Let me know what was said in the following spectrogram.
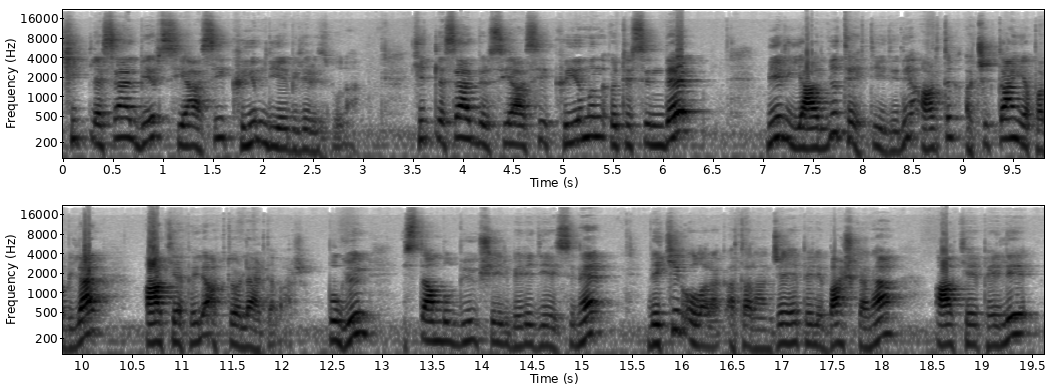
kitlesel bir siyasi kıyım diyebiliriz buna. Kitlesel bir siyasi kıyımın ötesinde bir yargı tehdidini artık açıktan yapabilen AKP'li aktörler de var. Bugün İstanbul Büyükşehir Belediyesi'ne vekil olarak atanan CHP'li başkana AKP'li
